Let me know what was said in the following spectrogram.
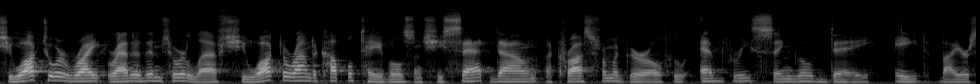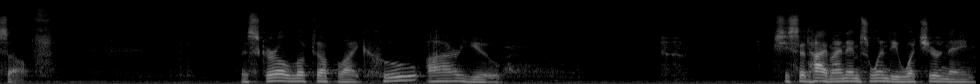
She walked to her right rather than to her left. She walked around a couple tables and she sat down across from a girl who every single day ate by herself. This girl looked up like, Who are you? She said, Hi, my name's Wendy. What's your name?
